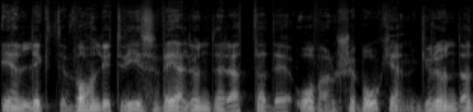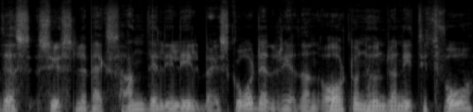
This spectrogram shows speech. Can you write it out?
Enligt vanligtvis välunderrättade Ovansjöboken grundades Sysslebäcks handel i Lillbergsgården redan 1892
